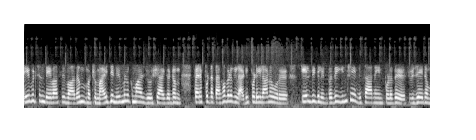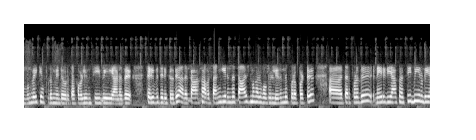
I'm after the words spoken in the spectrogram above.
டேவிட்சன் தேவாசிவாதம் மற்றும் ஐஜி நிர்மல்குமார் ஜோஷி ஆகியோரிடம் பெறப்பட்ட தகவல்கள் அடிப்படையிலான ஒரு கேள்விகள் என்பது இன்றைய விசாரணையின் பொழுது விஜயிடம் முன்வைக்கப்படும் என்ற ஒரு தகவலையும் சிபிஐ ஆனது தெரிவித்திருக்கிறது. அதற்காக அவர் தங்கியிருந்த தாஜ்மஹால் ஹோட்டலில் இருந்து புறப்பட்டு தற்பொழுது நேரடியாக சிபிஐனுடைய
